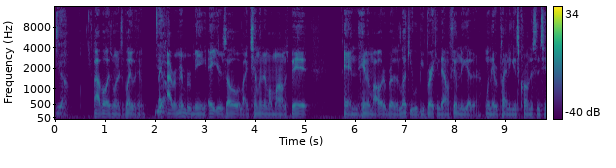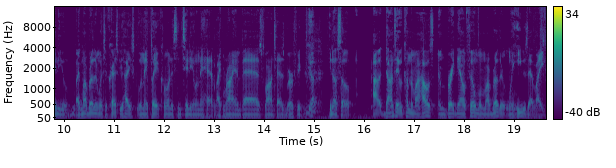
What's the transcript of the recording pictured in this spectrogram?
Yeah. I've always wanted to play with him. Like Yeah. I remember being eight years old, like chilling in my mom's bed, and him and my older brother Lucky would be breaking down film together when they were playing against Corona Centennial. Like my brother went to Crespi High School and they played Corona Centennial, and they had like Ryan Bass, Vontaz Burfict. Yep. You know, so I, Donte would come to my house and break down film with my brother when he was at like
